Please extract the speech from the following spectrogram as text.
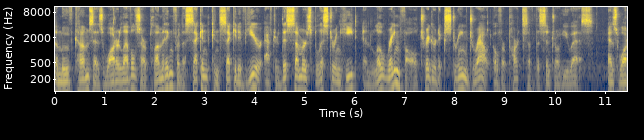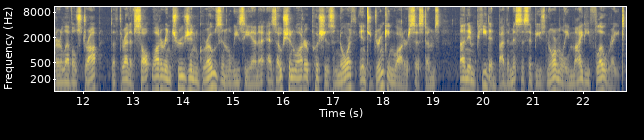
The move comes as water levels are plummeting for the second consecutive year after this summer's blistering heat and low rainfall triggered extreme drought over parts of the central U.S. As water levels drop, the threat of saltwater intrusion grows in Louisiana as ocean water pushes north into drinking water systems, unimpeded by the Mississippi's normally mighty flow rate.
